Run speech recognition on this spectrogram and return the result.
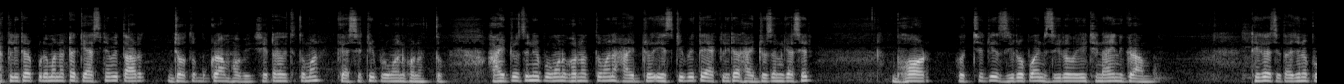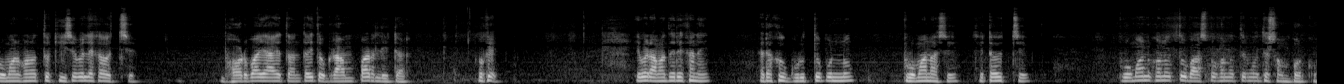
এক লিটার পরিমাণ একটা গ্যাস নেবে, তার যত গ্রাম হবে, সেটা হচ্ছে তোমার গ্যাসেরটির প্রমাণ ঘনত্ব। হাইড্রোজেনের প্রমাণ ঘনত্ব মানে হাইড্রো এসটিপিতে এক লিটার হাইড্রোজেন গ্যাসের ভর হচ্ছে গিয়ে zero point zero eight nine gram. ঠিক আছে? তাই জন্য প্রমাণ ঘনত্ব কী হিসেবে লেখা হচ্ছে? ভর বাই আয়তন, তাই তো? গ্রাম পার লিটার। ওকে এবার আমাদের এখানে একটা খুব গুরুত্বপূর্ণ প্রমাণ আসে, সেটা হচ্ছে প্রমাণ ঘনত্ব বাষ্প ঘনত্বের মধ্যে সম্পর্ক।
